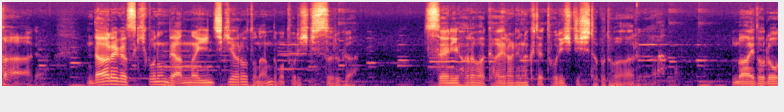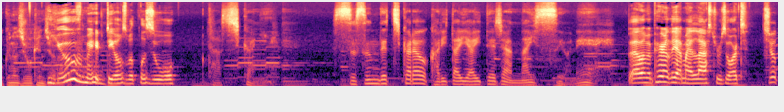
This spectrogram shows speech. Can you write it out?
バカ。誰が好き好んであんなインチキ野郎と何でも取引するか。背に腹は変えられなくて取引したことはあるが、毎度ろくな条件じゃ。You've made deals with Azul. 確かに。進んで力を借りたい相手じゃないっすよね。Well, I'm apparently at my last resort. ちょっ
